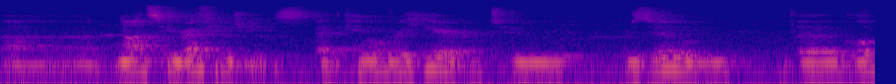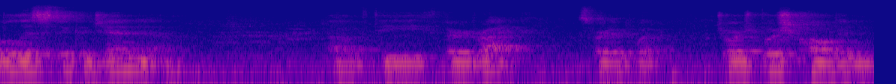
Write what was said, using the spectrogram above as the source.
uh, Nazi refugees that came over here to resume the globalistic agenda of the Third Reich, sort of what George Bush called in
